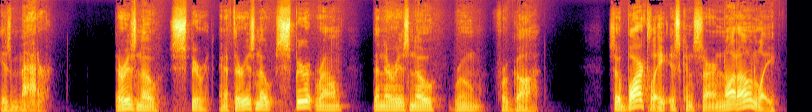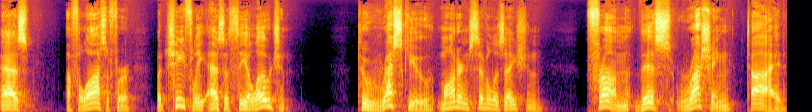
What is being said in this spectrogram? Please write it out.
is matter. There is no spirit. And if there is no spirit realm, then there is no room for God. So Berkeley is concerned not only as a philosopher, but chiefly as a theologian to rescue modern civilization from this rushing tide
